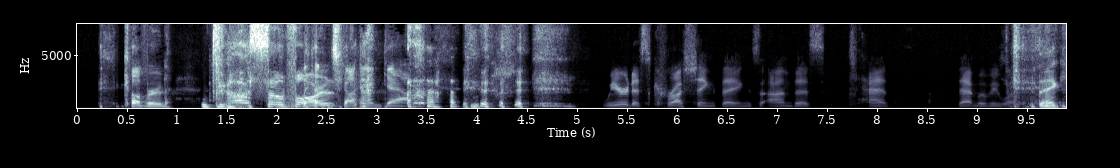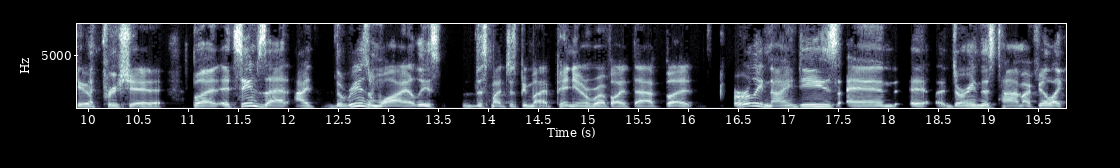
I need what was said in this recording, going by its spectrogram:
covered so far. giant gap. Weird as crushing things on this tenth. That movie was. Thank you, appreciate it. But it seems that I the reason why, at least this might just be my opinion or whatever like that, but early '90s and it, during this time, I feel like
